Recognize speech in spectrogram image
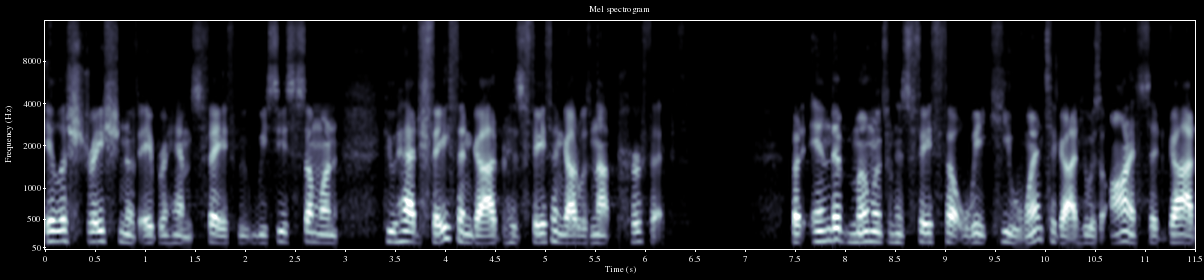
illustration of Abraham's faith, we, we, see someone who had faith in God, but his faith in God was not perfect. But in the moments when his faith felt weak, he went to God. He was honest, said, God,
